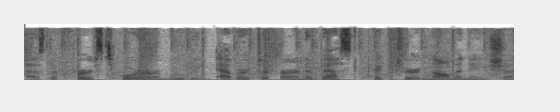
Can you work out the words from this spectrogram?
as the first horror movie ever to earn a Best Picture nomination.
